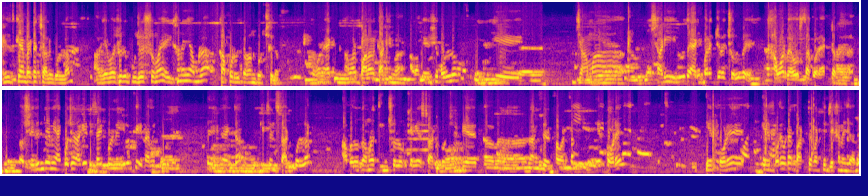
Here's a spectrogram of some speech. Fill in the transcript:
হেলথ ক্যাম্প একটা চালু করলাম। আগের বছরে পুজোর সময় এখানেই আমরা কাপড় বিতরণ করছিলাম। তখন এক, আমার পাড়ার কাকিমা আমাকে এসে বলল যে, জামা, শাড়ি এগুলো তো একবারের জন্য চলবে, খাওয়ার ব্যবস্থা করে একটা বেলা। সেদিনকে আমি এক বছর আগে ডিসাইড করে নিয়েছিলাম কি, এটা আমি এটা একটা কিচেন স্টার্ট করলাম। আপাতত আমরা তিনশো লোককে নিয়ে স্টার্ট করছি। রাত্রের খাবারটা এরপরে এরপরে এরপরে ওটা বাড়তে বাড়তে যেখানে যাবে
